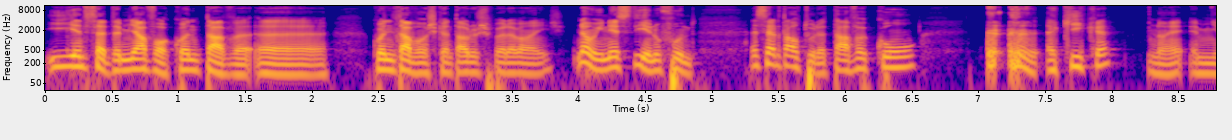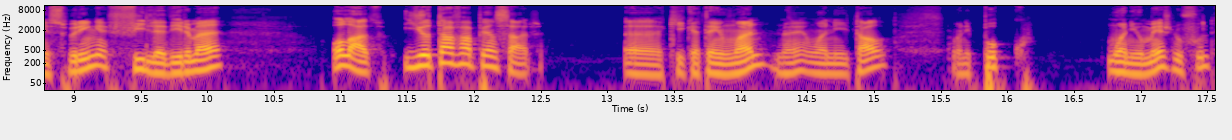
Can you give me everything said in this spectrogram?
E, entretanto, a minha avó, quando estava... Uh, quando lhe estavam a cantar os parabéns... Não, e nesse dia, no fundo, a certa altura, estava com a Kika, não é? A minha sobrinha, filha de irmã, ao lado. E eu estava a pensar... A Kika tem um ano, não é? Um ano e tal. Um ano e pouco. Um ano e um mês, no fundo.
